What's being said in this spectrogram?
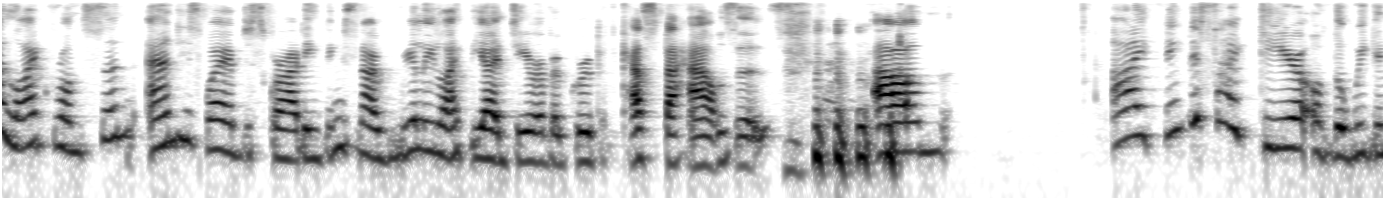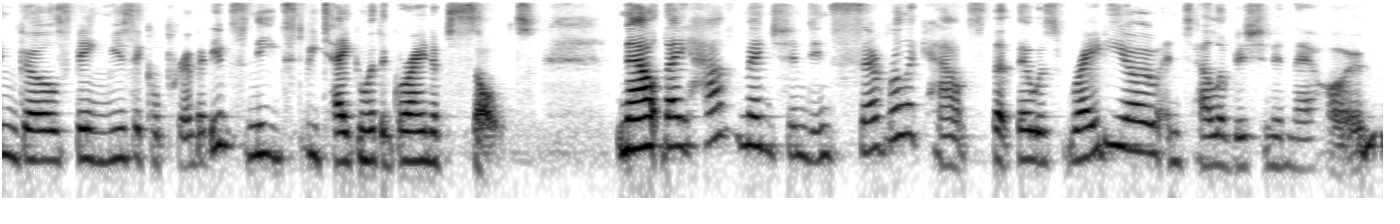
I like Ronson and his way of describing things, and I really like the idea of a group of Kaspar Hausers, um, I think this idea of the Wiggin girls being musical primitives needs to be taken with a grain of salt. Now, they have mentioned in several accounts that there was radio and television in their home.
